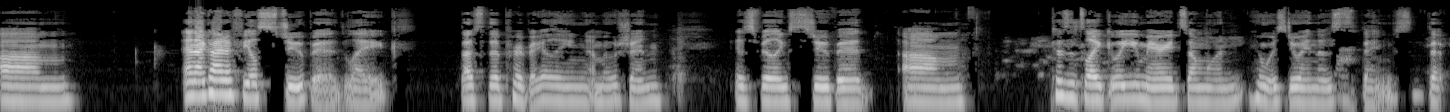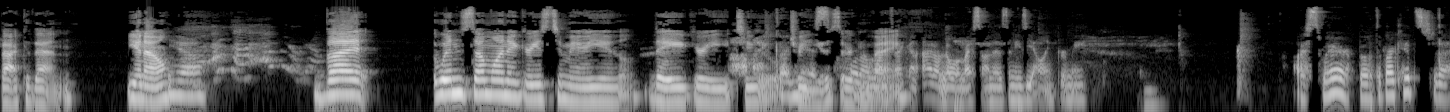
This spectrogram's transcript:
Um, and I kind of feel stupid. Like, that's the prevailing emotion is feeling stupid. Um, because it's like, well, you married someone who was doing those things that back then, you know? Yeah. But when someone agrees to marry you, they agree to oh treat you a certain way. I don't know where my son is, and he's yelling for me. I swear, both of our kids today.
